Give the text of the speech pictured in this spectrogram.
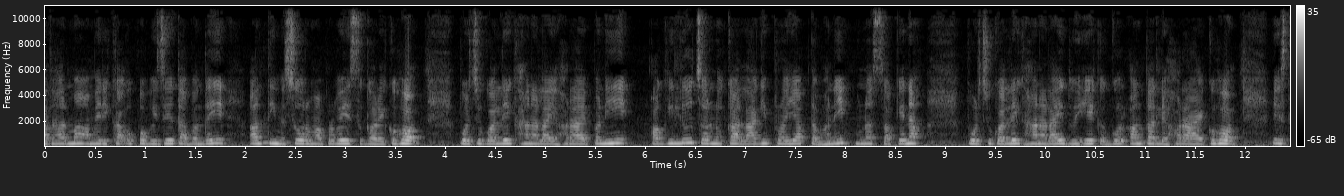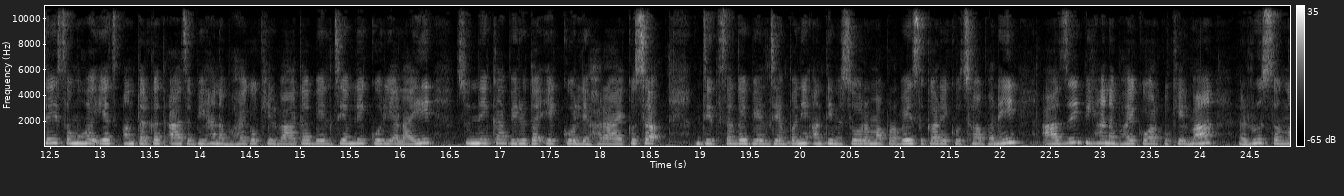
आधारमा अमेरिका उपविजेता बन्दै अन्तिम सोह्रमा प्रवेश गरेको हो। पोर्चुगलले घानालाई हराए पनि अघिल्लो चरणका लागि पर्याप्त भने हुन सकेन। पोर्चुगलले घानालाई दुई एक गोल अन्तरले हराएको हो। यस्तै समूह एच अन्तर्गत आज बिहान भएको खेलबाट बेल्जियमले कोरियालाई शून्यका विरुद्ध एक गोलले हराएको छ। जितसँगै बेल्जियम पनि अन्तिम सोह्रमा प्रवेश गरेको छ भने आजै बिहान भएको अर्को खेलमा रुससँग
